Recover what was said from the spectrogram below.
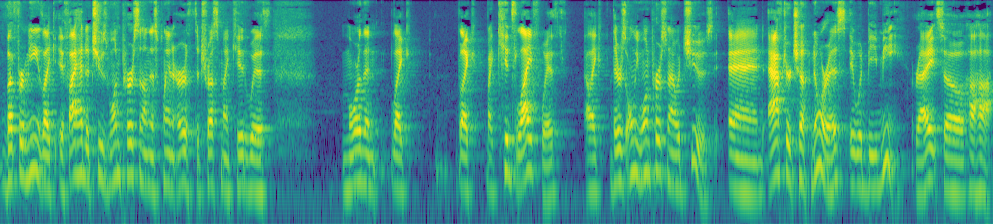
But for me, like if I had to choose one person on this planet Earth to trust my kid with more than like like my kid's life with, like there's only one person I would choose, and after Chuck Norris, it would be me, right? So, haha.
